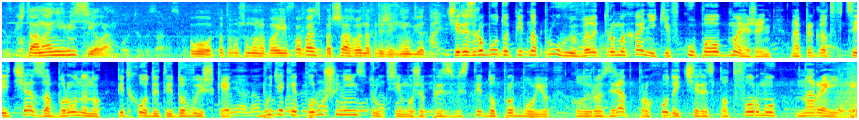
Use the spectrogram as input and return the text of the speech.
касался. она не висела. Вот, потому что можно попасть под шаговое напряжение, убьет. Через роботу під напругою в електромеханіків купа обмежень. Наприклад, в цей час заборонено підходити до вишки. Будь-яке порушення інструкції може призвести до пробою, коли розряд проходить через платформу на рейки.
